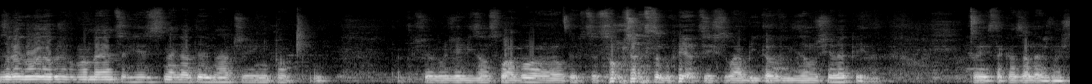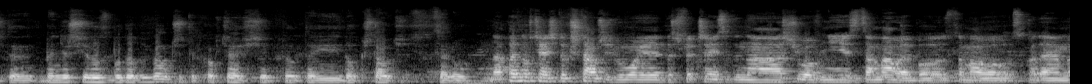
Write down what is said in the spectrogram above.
Z reguły dobrze wyglądających jest negatywna, czyli po, tak się ludzie widzą słabo, a o tych, co są często jacyś słabi, to widzą się lepiej. No. To jest taka zależność. Ty będziesz się rozbudowywał, czy tylko chciałeś się tutaj dokształcić celu? Na pewno chciałem się dokształcić, bo moje doświadczenie niestety na siłowni jest za małe, bo za mało składałem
